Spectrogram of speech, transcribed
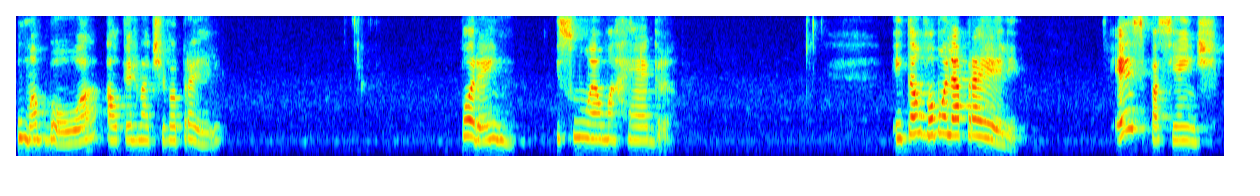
uma boa alternativa para ele. Porém, isso não é uma regra. Então, vamos olhar para ele. Esse paciente,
